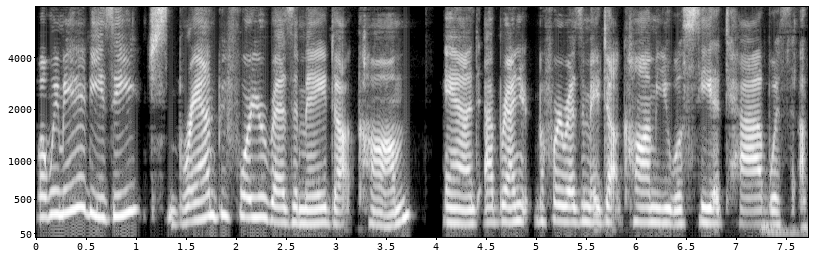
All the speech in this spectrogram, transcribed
Well, we made it easy. Just brandbeforeyourresume.com. And at brandbeforeyourresume.com, you will see a tab with a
